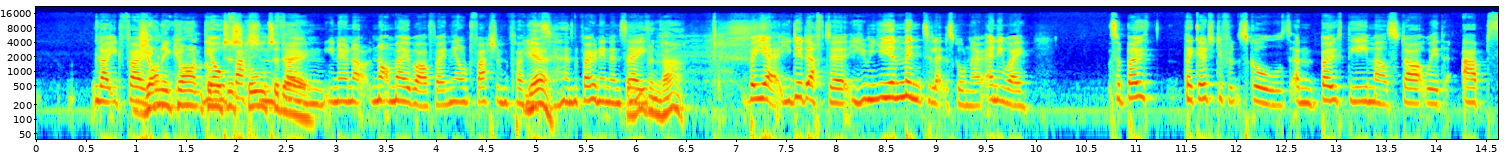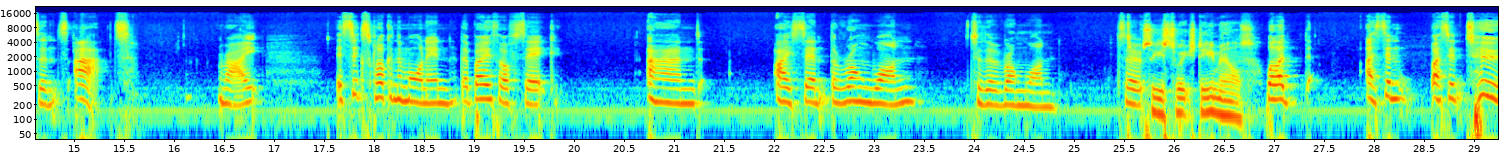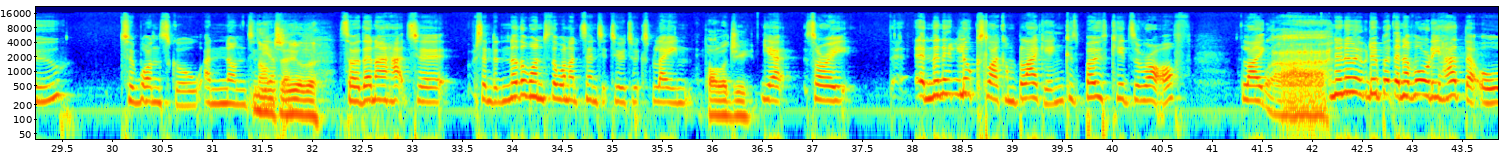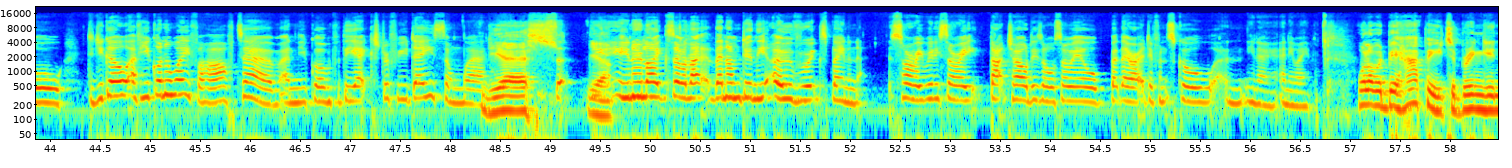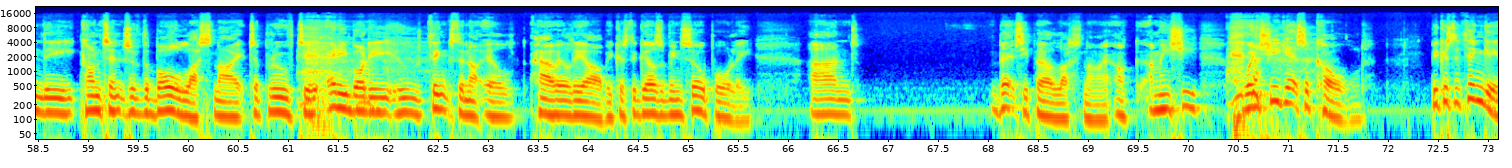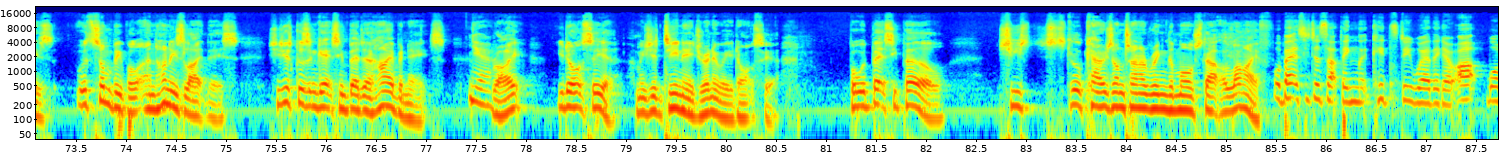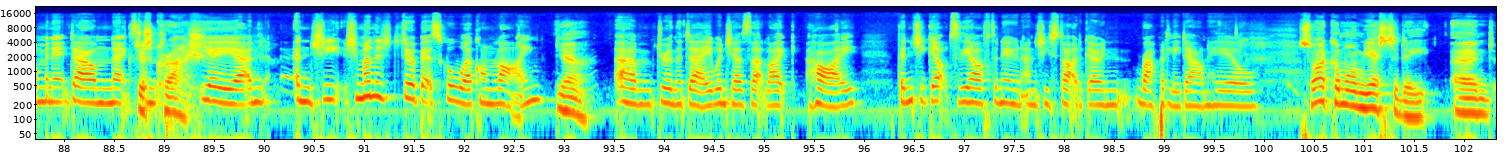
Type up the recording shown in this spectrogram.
like you'd phone. Johnny can't come to school today. Phone, you know, not not a mobile phone, the old-fashioned phones, Yeah. and phone in and say. Even that. But yeah, you did have to. You, you're meant to let the school know anyway. So both they go to different schools, and both the emails start with absence at. Right, it's six o'clock in the morning. They're both off sick, and I sent the wrong one to the wrong one. So So you switched emails. well, I, I sent I sent two to one school and none to None the to the other. So then I had to send another one to the one I'd sent it to to explain Apology. yeah, sorry. And then it looks like I'm blagging because both kids are off. Like, Ah. no, no, no, but then I've already had that. Oh, did you go? Have you gone away for half term and you've gone for the extra few days somewhere? Yes. So, yeah. You, you know, like, so like, then I'm doing the over explaining. Sorry, really sorry. That child is also ill, but they're at a different school. And, you know, anyway. Well, I would be happy to bring in the contents of the bowl last night to prove to anybody who thinks they're not ill how ill they are because the girls have been so poorly. And Betsy Pearl last night, oh, I mean, she when she gets a cold, because the thing is, with some people, and Honey's like this, she just goes and gets in bed and hibernates. Yeah. Right? You don't see her. I mean, she's a teenager anyway, you don't see her. But with Betsy Pearl, she still carries on trying to wring the most out of life. Well, Betsy does that thing that kids do where they go up one minute, down next. Just and- crash. Yeah, yeah, yeah. And, and she, she managed to do a bit of schoolwork online. Yeah. um, during the day when she has that like high. Then she got to the afternoon and she started going rapidly downhill. So I come home yesterday and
